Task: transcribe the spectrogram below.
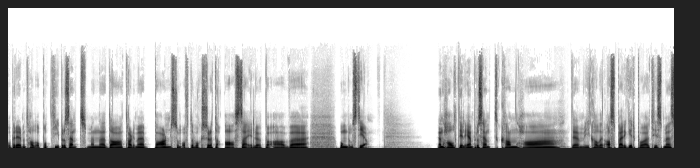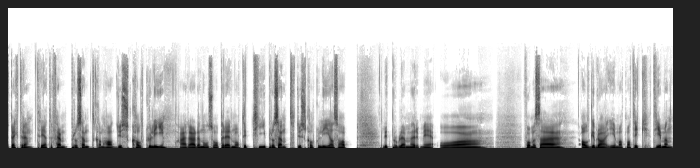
opererer med tall opp mot 10% men eh, da tar de med barn som ofte vokser dette av seg i løpet av ungdomstida. En halv til 1 prosent kan ha det vi kaller asperger på autismespekteret. 3–5% kan ha dyskalkuli. Her er det noen som opererer med opptil 10% dyskalkuli, altså har litt problemer med å få med seg algebra i matematikktimen.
